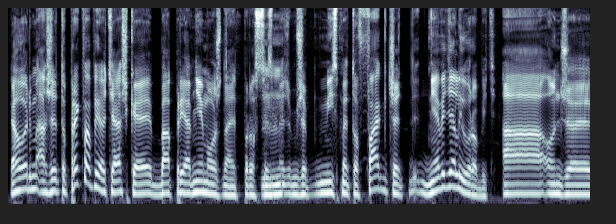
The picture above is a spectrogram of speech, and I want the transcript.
Ja hovorím, a že to prekvapivo ťažké, ba priam nemožné, proste mm. sme, že my sme to fakt, že nevedeli urobiť. A on, že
